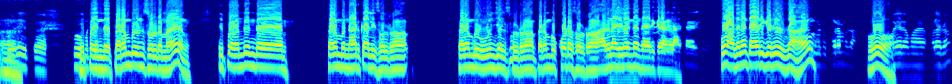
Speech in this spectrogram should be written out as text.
இப்பொழுது இப்போ இந்த பெரம்புன்னு சொல்கிறோமே இப்போ வந்து இந்த பெரம்பு நாற்காலி சொல்கிறோம் பெரம்பு ஊஞ்சல் சொல்கிறோம் பெரம்பு கூடை சொல்கிறோம் அதெல்லாம் இதுலேருந்து தான் தயாரிக்கிறாங்களா. ஓ அதெல்லாம் தயாரிக்கிறது இதுதான்? ஓ. வளரும்.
